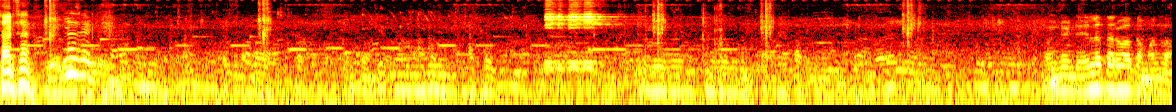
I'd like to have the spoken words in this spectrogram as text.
సార్ సార్. పన్నెండు ఏళ్ళ తర్వాత మళ్ళా.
